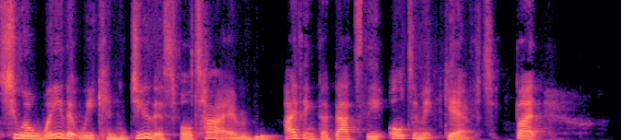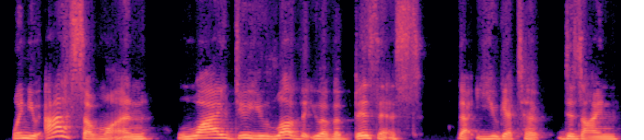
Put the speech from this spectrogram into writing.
to a way that we can do this full time, I think that that's the ultimate gift. But when you ask someone, why do you love that you have a business that you get to design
